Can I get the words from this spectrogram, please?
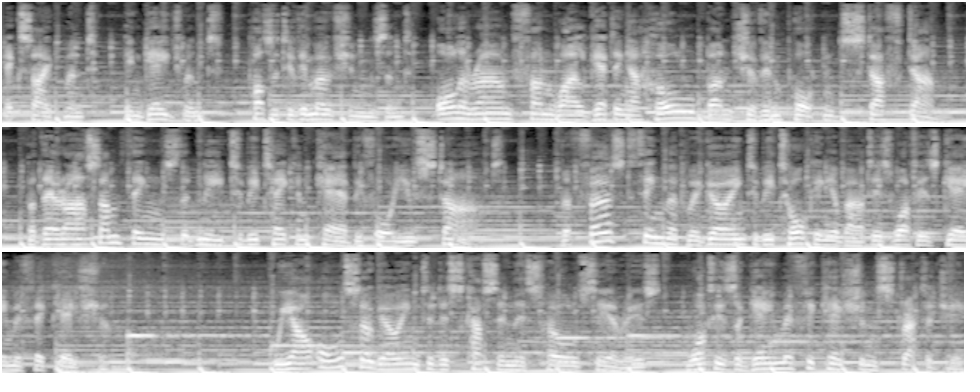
excitement, engagement, positive emotions and all around fun while getting a whole bunch of important stuff done but there are some things that need to be taken care before you start. The first thing that we're going to be talking about is what is gamification. We are also going to discuss in this whole series, what is a gamification strategy?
